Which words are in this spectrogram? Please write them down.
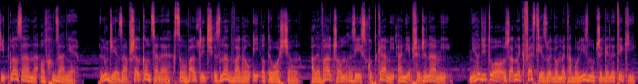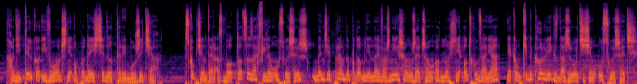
Hipnoza na odchudzanie. Ludzie za wszelką cenę chcą walczyć z nadwagą i otyłością, ale walczą z jej skutkami, a nie przyczynami. Nie chodzi tu o żadne kwestie złego metabolizmu czy genetyki. Chodzi tylko i wyłącznie o podejście do trybu życia. Skup się teraz, bo to, co za chwilę usłyszysz, będzie prawdopodobnie najważniejszą rzeczą odnośnie odchudzania, jaką kiedykolwiek zdarzyło ci się usłyszeć.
